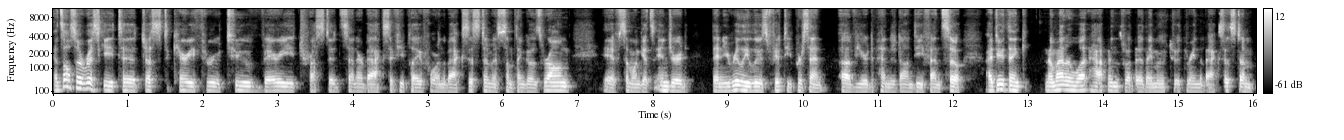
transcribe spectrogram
It's also risky to just carry through two very trusted center backs if you play four in the back system. If something goes wrong, if someone gets injured, then you really lose 50% of your dependent on defense. So I do think no matter what happens, whether they move to a three in the back system,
